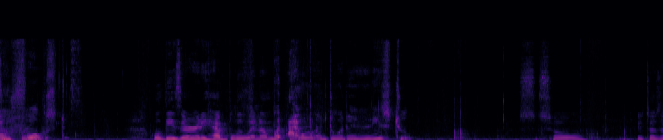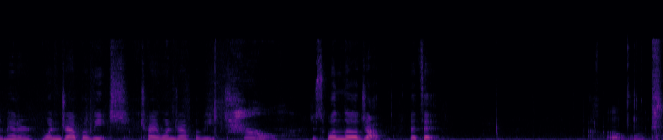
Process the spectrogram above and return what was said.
do first? Well, these already have blue in them, But I want to do it in these two. so it doesn't matter. One drop of each. Try one drop of each. How? Just one little drop. That's it. Oh, oops.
